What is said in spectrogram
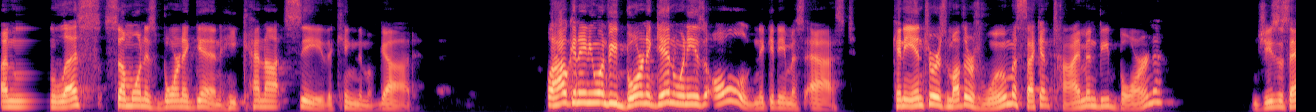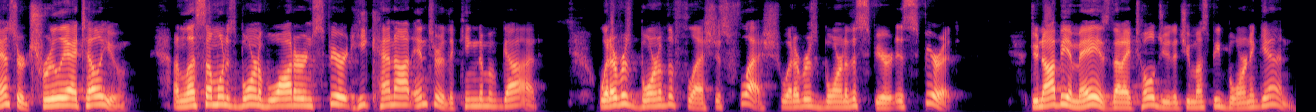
unless someone is born again, he cannot see the kingdom of God. Well, how can anyone be born again when he is old? Nicodemus asked. Can he enter his mother's womb a second time and be born? Jesus answered, Truly I tell you, unless someone is born of water and spirit, he cannot enter the kingdom of God. Whatever is born of the flesh is flesh. Whatever is born of the spirit is spirit. Do not be amazed that I told you that you must be born again.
